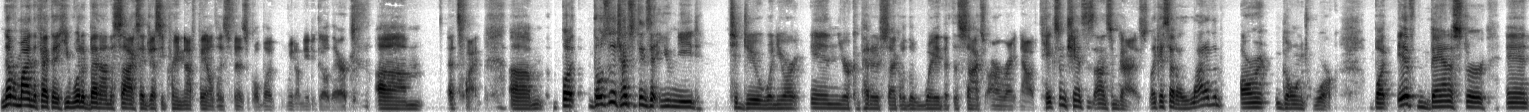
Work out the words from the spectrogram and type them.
Never mind the fact that he would have been on the Sox had Jesse Crain not failed his physical but we don't need to go there. Um, that's fine. Um, but those are the types of things that you need to do when you're in your competitive cycle the way that the Sox are right now. Take some chances on some guys. Like i said a lot of them aren't going to work. But if Bannister and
